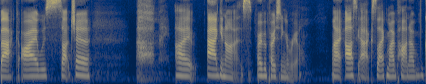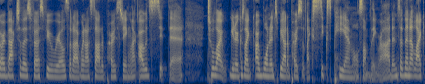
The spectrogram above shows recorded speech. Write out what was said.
back, I was such a oh mate, I agonize over posting a reel. Like ask Axe, like my partner, go back to those first few reels that I when I started posting, like I would sit there till like, you know, because I, I wanted to be able to post at like 6 p.m. or something, right? And so then at like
